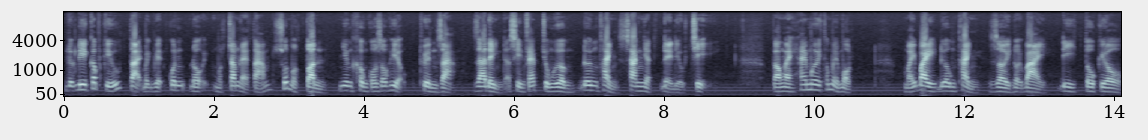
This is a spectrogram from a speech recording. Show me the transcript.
Được đi cấp cứu tại Bệnh viện quân đội 108 suốt một tuần nhưng không có dấu hiệu thuyền giảm. Gia đình đã xin phép Trung ương đưa ông Thành sang Nhật để điều trị. Vào ngày 20 tháng 11, máy bay đưa ông Thành rời nội bài đi Tokyo,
